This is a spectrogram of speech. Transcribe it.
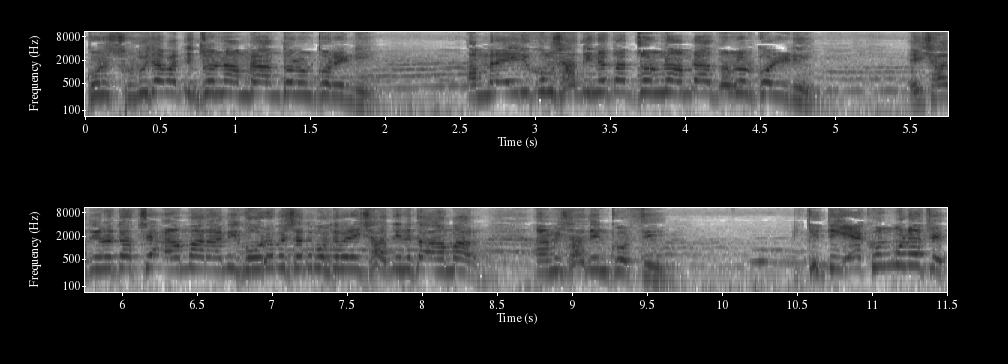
কোন সুবিধাবাদীর জন্য আমরা আন্দোলন করিনি। আমরা এইরকম স্বাধীনতার জন্য আমরা আন্দোলন করিনি। এই স্বাধীনতা হচ্ছে আমার, আমি গৌরবের সাথে বলতে পারি, এই স্বাধীনতা আমার, আমি স্বাধীন করছি। কিন্তু এখন মনে হচ্ছে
